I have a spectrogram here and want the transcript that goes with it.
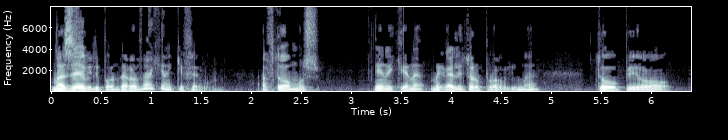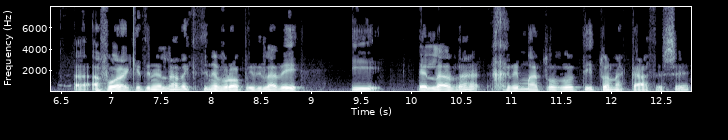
Μαζεύει λοιπόν τα ροδάκια και φεύγουν. Αυτό όμως είναι και ένα μεγαλύτερο πρόβλημα το οποίο α, αφορά και την Ελλάδα και την Ευρώπη. Δηλαδή η Ελλάδα χρηματοδοτεί το να κάθεσαι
